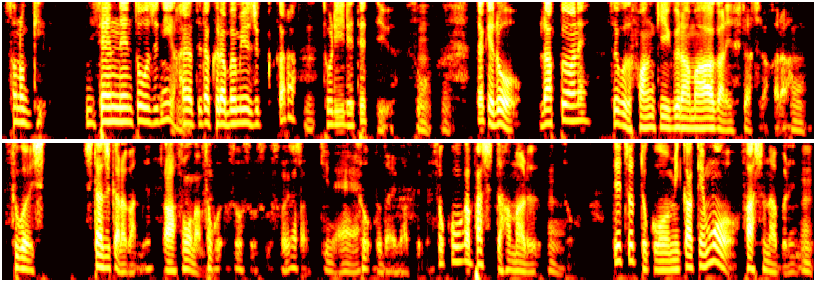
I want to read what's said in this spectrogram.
そのぎ2000年当時に流行ってたクラブミュージックからうん取り入れてっていう。そう。うん。うんだけど、ラップはね、それこそファンキーグラマー上がりの人たちだから、うんすごいし下力があるんだよね。あ、そうなんだ。そこ、そうそうそうそれがさっきね、そう土台があってね。そこがパシッとはまる。うんそうで、ちょっとこう見かけもファッショナブルに。うん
